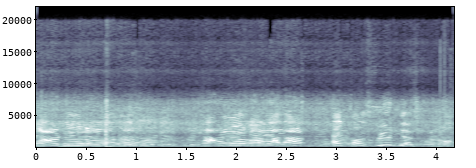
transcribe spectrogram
రావటం రావాలా రావటం రావాలా అది కొంచెం స్పీడ్ చేసుకుంటాం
